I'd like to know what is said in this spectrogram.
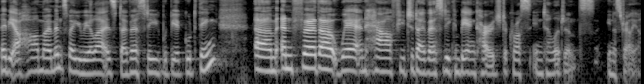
maybe aha moments where you realised diversity would be a good thing? Um, and further, where and how future diversity can be encouraged across intelligence in Australia?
